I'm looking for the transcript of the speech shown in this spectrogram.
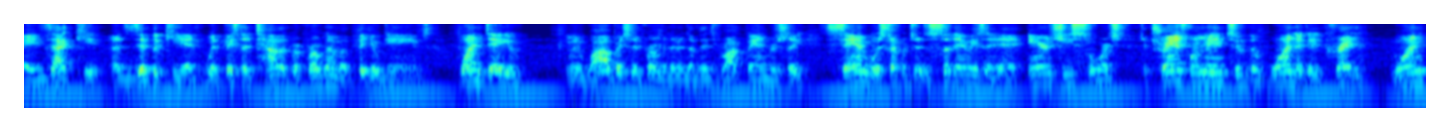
a, Zap kid, a zipper kid with basically a talented program of video games. One day, I mean, while basically permanent of his rock band originally, Sam was suffered to the sudden enemies and an energy source to transform into the one that could create one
